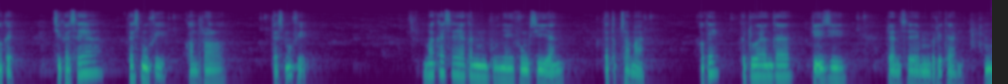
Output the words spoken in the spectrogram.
Oke, jika saya tes movie, kontrol tes movie, maka saya akan mempunyai fungsi yang tetap sama. Oke, kedua angka diisi dan saya memberikan 4,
